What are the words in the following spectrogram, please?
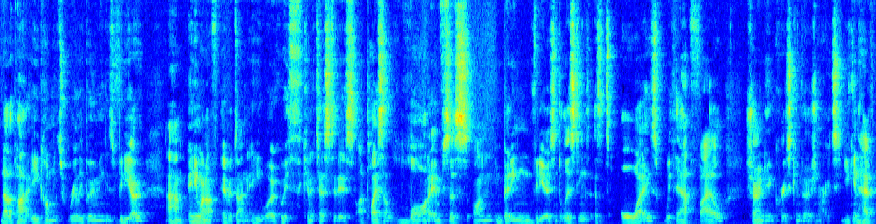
another part of ecom that's really booming is video. Um, anyone I've ever done any work with can attest to this. I place a lot of emphasis on embedding videos into listings as it's always, without fail, shown to increase conversion rates. You can have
